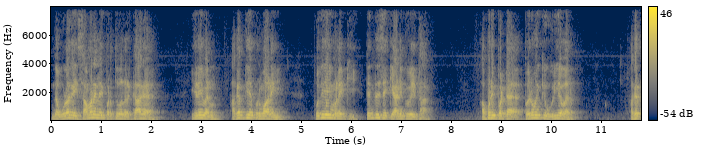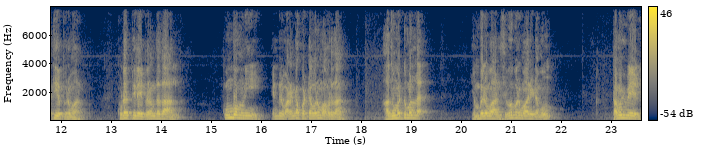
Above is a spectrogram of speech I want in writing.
இந்த உலகை சமநிலைப்படுத்துவதற்காக இறைவன் அகத்திய பெருமானை புதியை மலைக்கு தென் திசைக்கு அனுப்பி வைத்தார் அப்படிப்பட்ட பெருமைக்கு உரியவர் அகத்திய பெருமான். குடத்திலே பிறந்ததால் கும்பமுனி என்று வழங்கப்பட்டவரும் அவர்தான். அது மட்டுமல்ல எம்பெருமான் சிவபெருமானிடமும் தமிழ்வேல்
